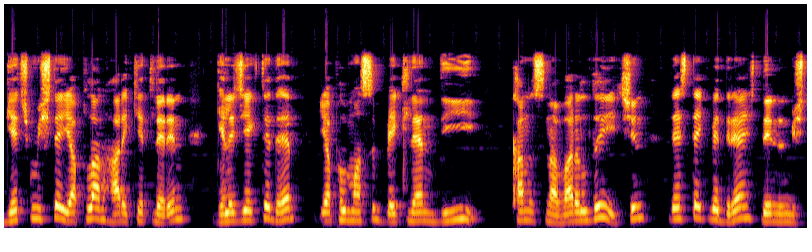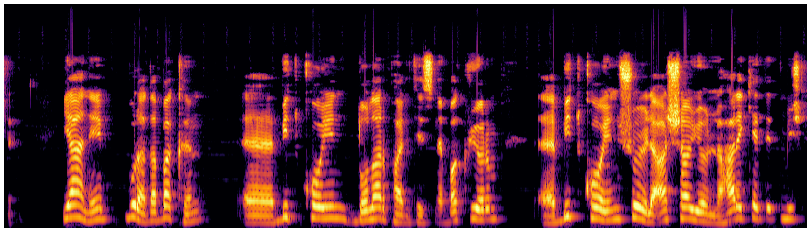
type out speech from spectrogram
geçmişte yapılan hareketlerin gelecekte de yapılması beklendiği kanısına varıldığı için destek ve direnç denilmiştir. Yani burada bakın e, Bitcoin dolar paritesine bakıyorum. E, Bitcoin şöyle aşağı yönlü hareket etmiş.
